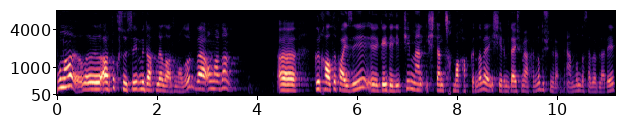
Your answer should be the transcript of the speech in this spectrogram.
buna e, artıq xüsusi müdaxilə lazım olur və onlardan 46%-i e, qeyd eləyib ki, mən işdən çıxmaq haqqında və iş yerimi dəyişmək haqqında düşünürəm. Yəni bunun da səbəbləri e,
